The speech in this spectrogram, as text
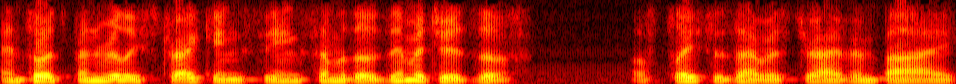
and so it's been really striking seeing some of those images of of places I was driving by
